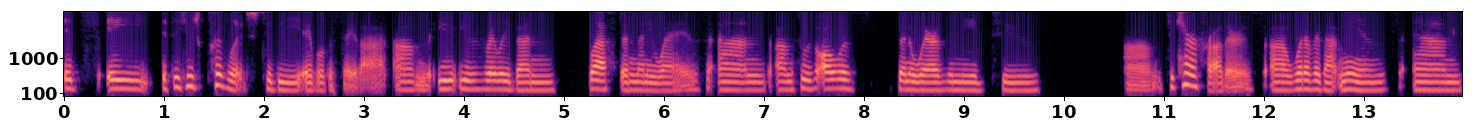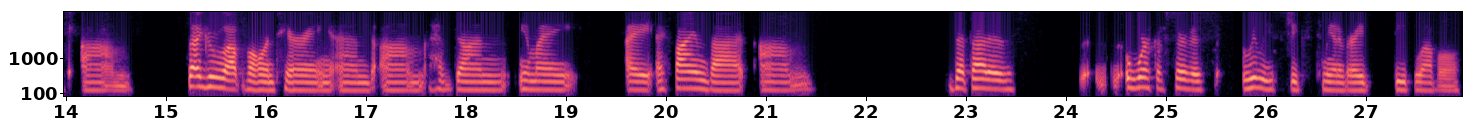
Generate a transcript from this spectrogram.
it's a it's a huge privilege to be able to say that. Um, you you've really been blessed in many ways, and um, so we've always been aware of the need to um, to care for others, uh, whatever that means. And um, so I grew up volunteering and um, have done you know my I I find that um, that that is a work of service really speaks to me on a very deep level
